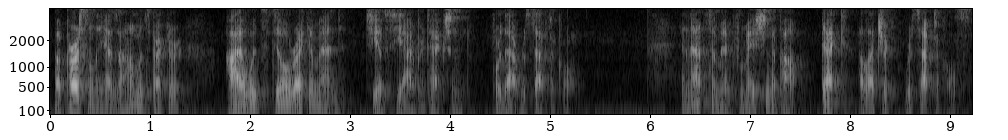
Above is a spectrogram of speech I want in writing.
But personally, as a home inspector, I would still recommend GFCI protection for that receptacle. And that's some information about deck electric receptacles.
